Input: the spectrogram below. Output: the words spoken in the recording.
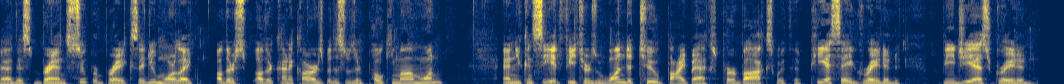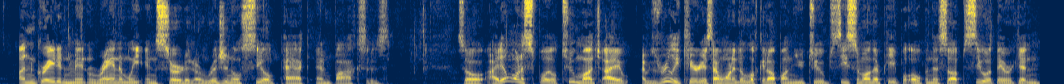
Uh, this brand Super Breaks. They do more like other other kind of cards, but this was their Pokemon one. And you can see it features one to two buybacks per box with a PSA graded, BGS graded, ungraded mint randomly inserted original sealed pack and boxes. So I didn't want to spoil too much. I, I was really curious. I wanted to look it up on YouTube, see some other people open this up, see what they were getting.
